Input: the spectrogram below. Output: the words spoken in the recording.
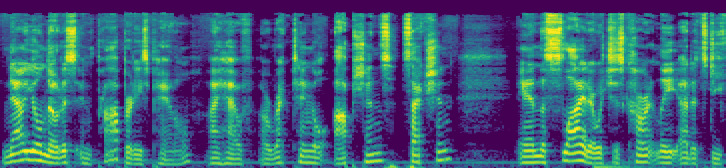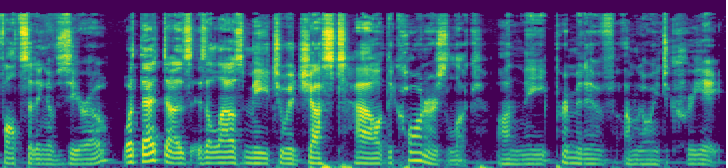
Now you'll notice in properties panel, I have a rectangle options section, and the slider, which is currently at its default setting of zero. What that does is allows me to adjust how the corners look on the primitive I'm going to create.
